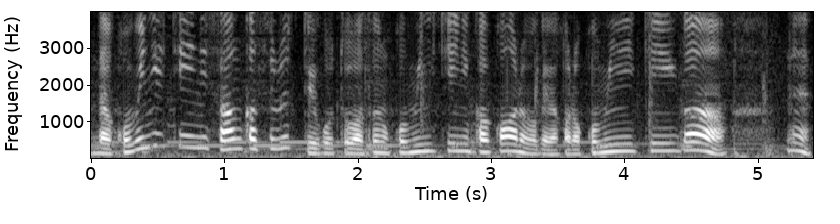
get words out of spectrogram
だからコミュニティに参加するっていうことはそのコミュニティに関わるわけだからコミュニティがね、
